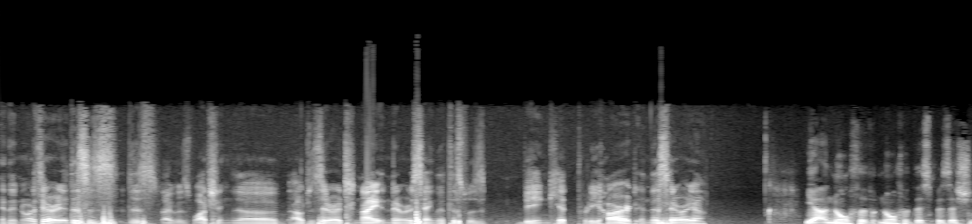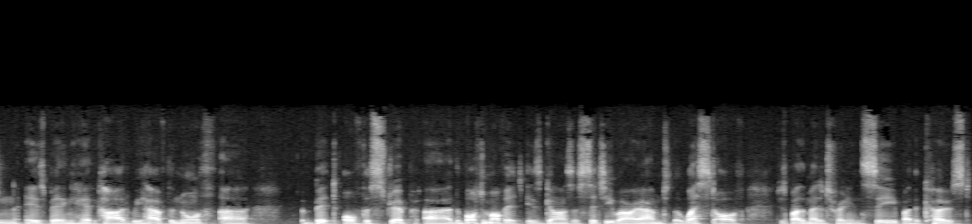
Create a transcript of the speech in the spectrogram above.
In the north area, this is this. I was watching the Al Jazeera tonight, and they were saying that this was being hit pretty hard in this area. Yeah, north of north of this position is being hit hard. We have the north. Uh, bit of the strip. Uh, at the bottom of it is Gaza City, where I am to the west of, just by the Mediterranean Sea, by the coast.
